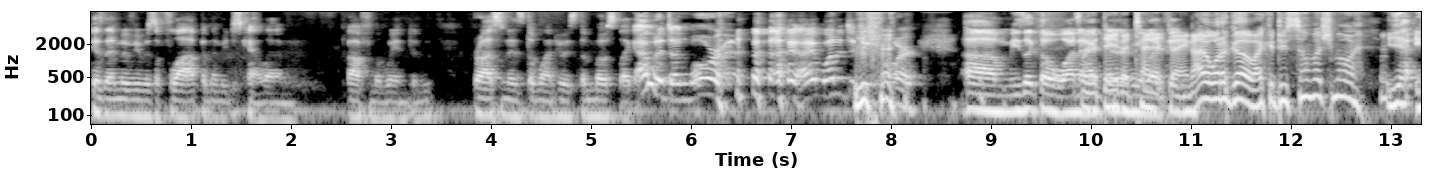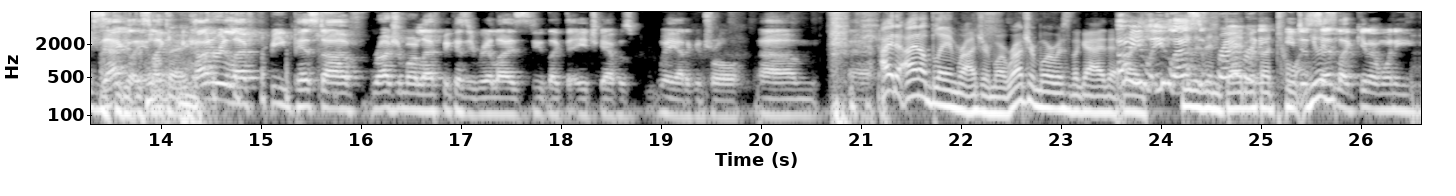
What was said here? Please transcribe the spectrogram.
because that movie was a flop, and then we just kind of let him off in the wind. And Brosnan is the one who is the most like I would have done more. I wanted to do more. um, he's like the one It's like a David Tennant like, thing. I don't want to go. I could do so much more. yeah, exactly. Like whole thing. Connery left being pissed off. Roger Moore left because he realized he, like the age gap was way out of control. Um, uh, I, I don't blame Roger Moore. Roger Moore was the guy that oh, like, he, he lasted was in forever. bed with a he, he tw- just he said was- like you know when he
